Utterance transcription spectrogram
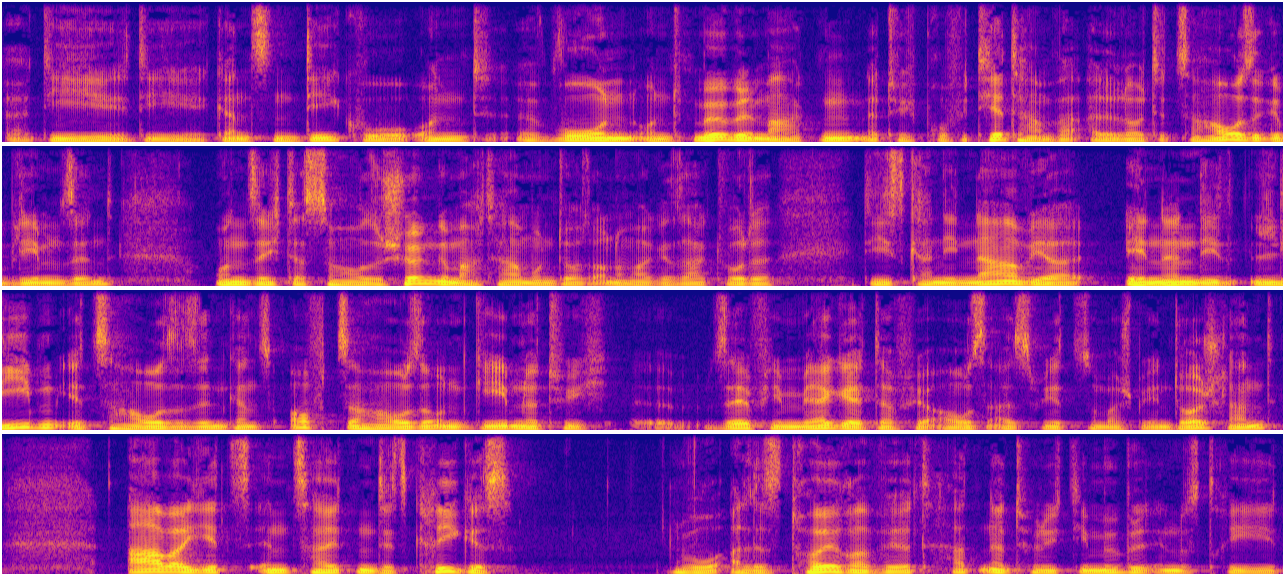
äh, die, die ganzen Deko- und äh, Wohn- und Möbelmarken natürlich profitiert haben, weil alle Leute zu Hause geblieben sind und sich das zu Hause schön gemacht haben und dort auch nochmal gesagt wurde, die SkandinavierInnen, die lieben ihr Zuhause, sind ganz oft zu Hause und geben natürlich äh, sehr viel mehr Geld dafür aus, als wir zum Beispiel in Deutschland. Aber jetzt in Zeiten des Krieges, wo alles teurer wird, hat natürlich die Möbelindustrie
